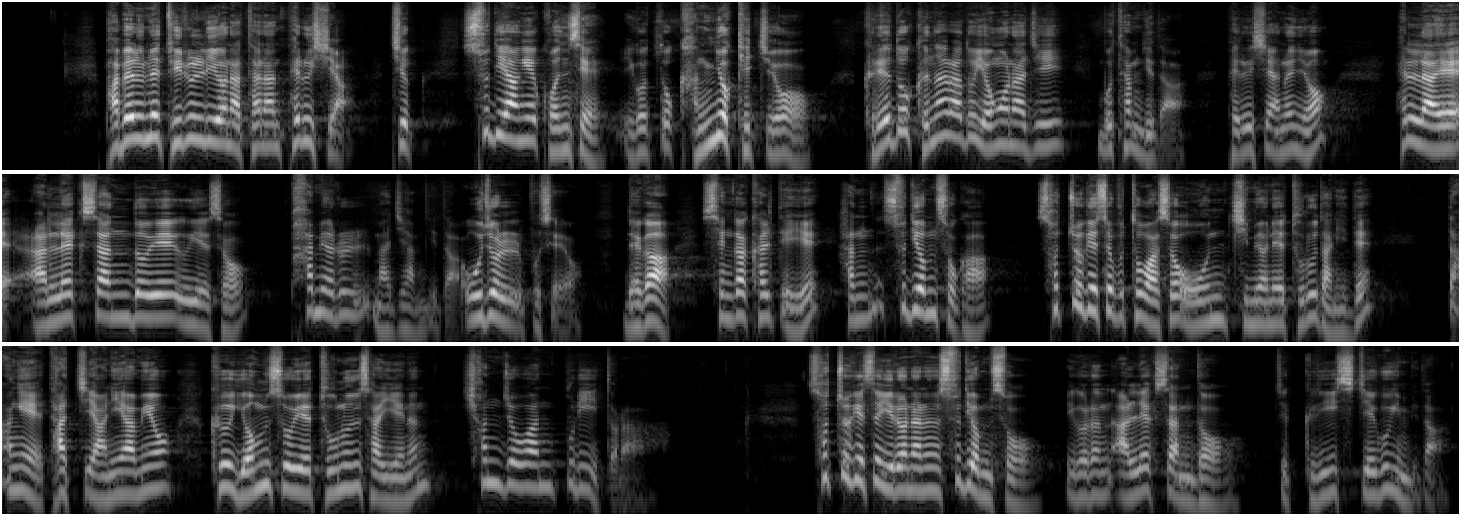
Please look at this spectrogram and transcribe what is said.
바벨론의 뒤를 이어 나타난 페르시아, 즉 수디앙의 권세 이것도 강력했죠. 그래도 그 나라도 영원하지 못합니다. 페르시아는요 헬라의 알렉산더에 의해서 파멸을 맞이합니다. 5절 보세요. 내가 생각할 때에 한 수렴소가 서쪽에서부터 와서 온 지면에 두루 다니되 땅에 닿지 아니하며 그 염소의 두 눈 사이에는 현저한 뿔이 있더라. 서쪽에서 일어나는 수렴소, 이거는 알렉산더, 즉 그리스 제국입니다.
